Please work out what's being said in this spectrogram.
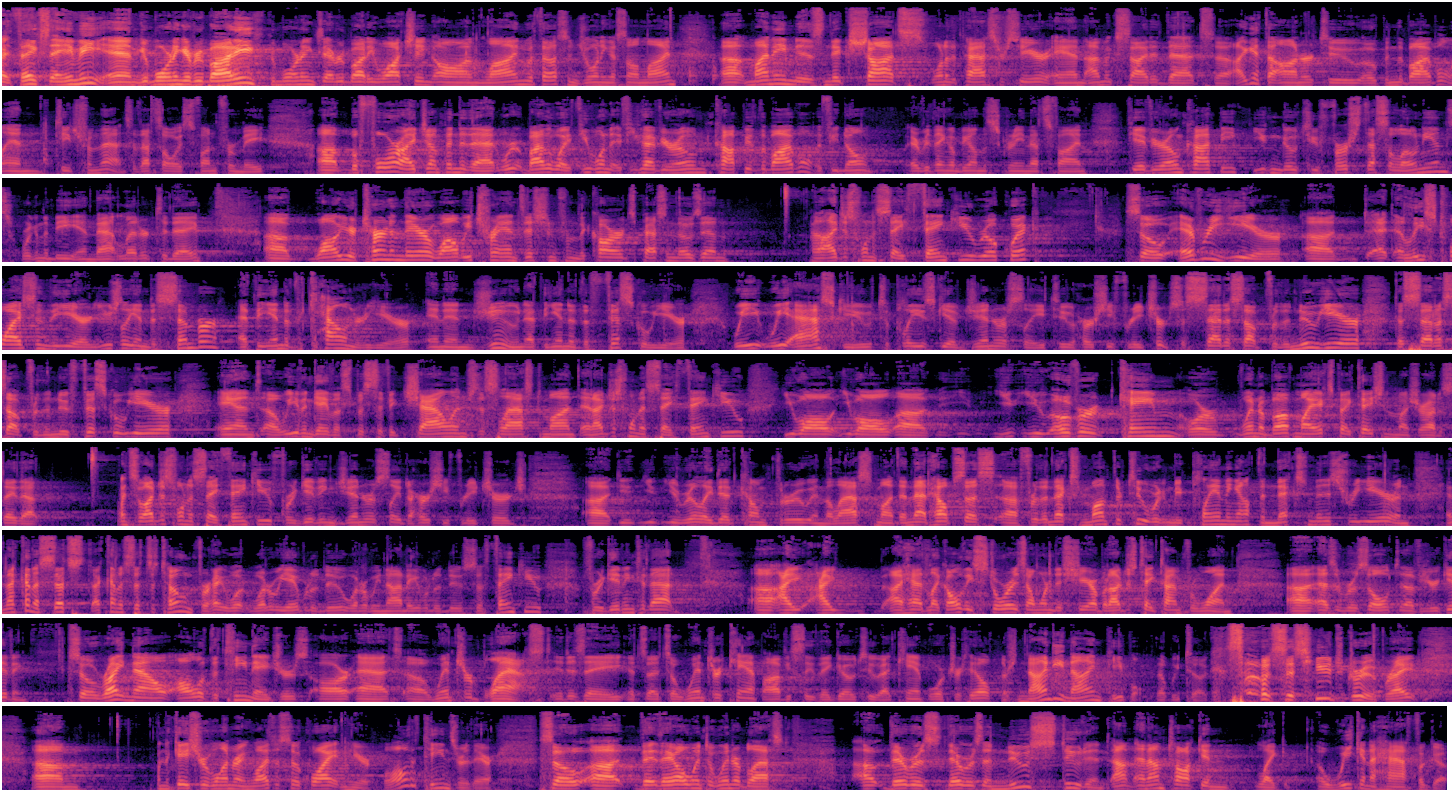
All right, thanks, Amy, and good morning, everybody. Good morning to everybody watching online with us and joining us online. Uh, my name is Nick Schatz, one of the pastors here, and I'm excited that uh, I get the honor to open the Bible and teach from that. So that's always fun for me. Uh, before I jump into that, by the way, if you want, if you have your own copy of the Bible, if you don't, everything will be on the screen. That's fine. If you have your own copy, you can go to First Thessalonians. We're going to be in that letter today. Uh, while you're turning there, while we transition from the cards, passing those in, uh, I just want to say thank you real quick. So every year, uh, at, at, least twice in the year, usually in December at the end of the calendar year, and in June at the end of the fiscal year, we, we ask you to please give generously to Hershey Free Church to set us up for the new year, to set us up for the new fiscal year. And uh, we even gave a specific challenge this last month. And I just want to say thank you. You all, you all, uh, you, you overcame or went above my expectations. I'm not sure how to say that. And so I just want to say thank you for giving generously to Hershey Free Church. Uh, you, you, really did come through in the last month, and that helps us uh, for the next month or two. We're going to be planning out the next ministry year, and, and that kind of sets that kind of sets a tone for hey, what, what are we able to do? What are we not able to do? So thank you for giving to that. Uh, I, I, I had like all these stories I wanted to share, but I'll just take time for one uh, as a result of your giving. So right now, all of the teenagers are at uh, Winter Blast. It is a it's, it's, a winter camp. Obviously, they go to at Camp Orchard Hill. There's 99 people that we took, so it's this huge group, right? Um, in case you're wondering, why is it so quiet in here? Well, all the teens are there. So uh, they, they all went to Winter Blast. Uh, there was there was a new student, and I'm talking like a week and a half ago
